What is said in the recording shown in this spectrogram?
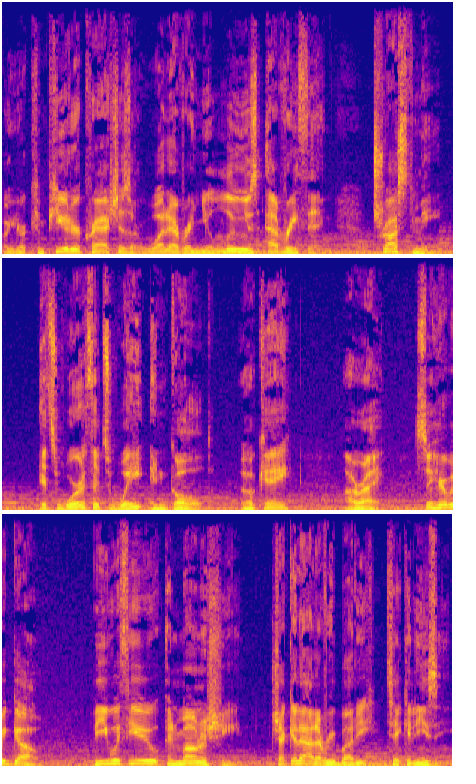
or your computer crashes or whatever and you lose everything. Trust me, it's worth its weight in gold. Okay? All right. So here we go. Be with you and Monoshine. Check it out, everybody. Take it easy.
